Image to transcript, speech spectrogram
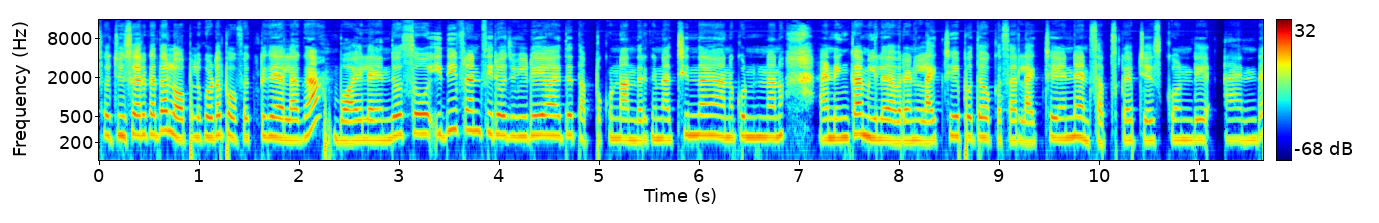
సో చూసారు కదా లోపల కూడా పర్ఫెక్ట్గా ఎలాగా బాయిల్ అయిందో. సో ఇది ఫ్రెండ్స్ ఈరోజు వీడియో అయితే తప్పకుండా అందరికీ నచ్చిందని అనుకుంటున్నాను. అండ్ ఇంకా మీలో ఎవరైనా లైక్ చేయకపోతే ఒకసారి లైక్ చేయండి అండ్ సబ్స్క్రైబ్ చేసుకోండి. అండ్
